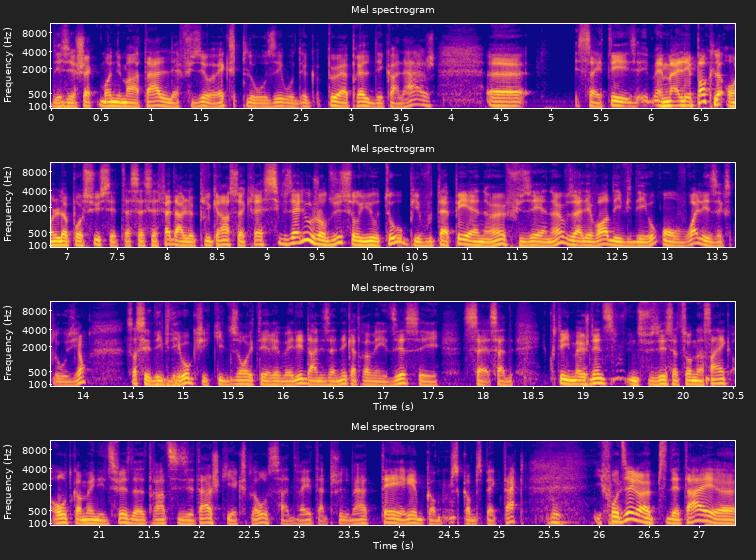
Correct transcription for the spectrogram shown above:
des échecs monumentaux. La fusée a explosé peu après le décollage. Euh, ça a été. Mais à l'époque, on ne l'a pas su. Ça s'est fait dans le plus grand secret. Si vous allez aujourd'hui sur YouTube puis vous tapez N1, fusée N1, vous allez voir des vidéos on voit les explosions. Ça, c'est des vidéos qui, nous ont été révélées dans les années 90. Et écoutez, imaginez une fusée Saturne V haute comme un édifice de 36 étages qui explose. Ça devait être absolument terrible comme, comme spectacle. Il faut dire un petit détail. Euh,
